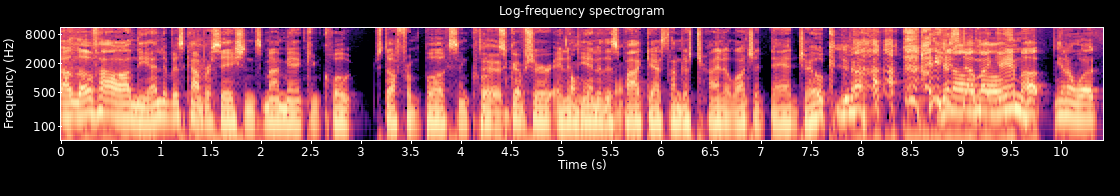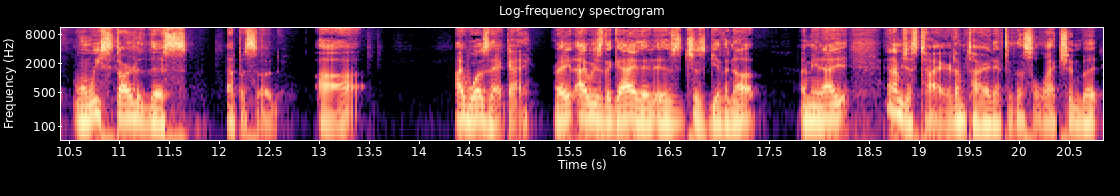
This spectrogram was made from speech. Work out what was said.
I love how on the end of his conversations, my man can quote stuff from books and quote Dude, scripture. And at the end of this podcast, I'm just trying to launch a dad joke. You know, I need to know, step my game up. You know what? When we started this episode, uh, I was that guy, right? I was the guy that is just giving up. I mean, I and I'm just tired. I'm tired after this election, but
